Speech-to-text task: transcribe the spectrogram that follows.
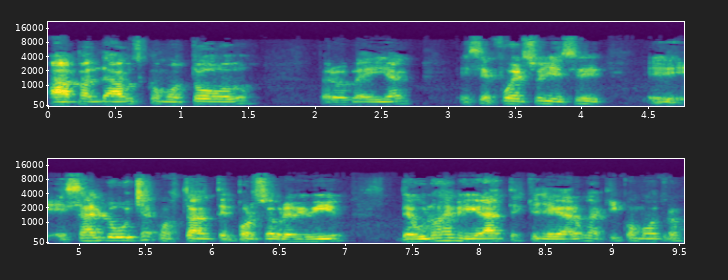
up and downs como todo, pero veían ese esfuerzo y ese, eh, esa lucha constante por sobrevivir de unos emigrantes que llegaron aquí como otros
